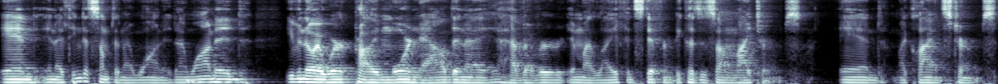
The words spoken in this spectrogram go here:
and and I think that's something I wanted. I wanted, even though I work probably more now than I have ever in my life. It's different because it's on my terms and my clients' terms,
